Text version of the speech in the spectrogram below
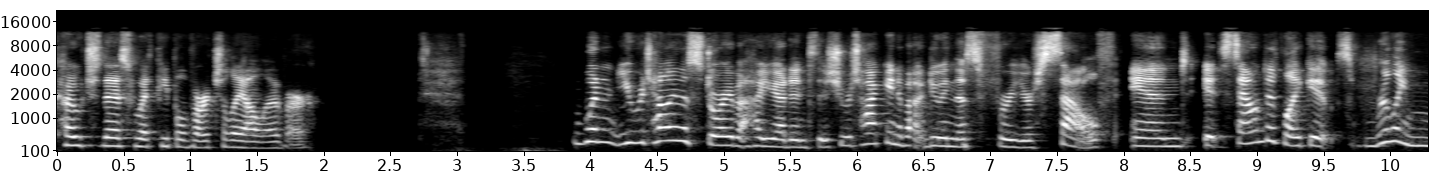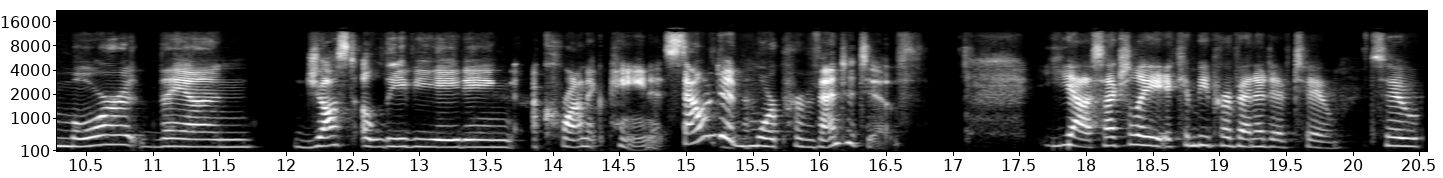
coach this with people virtually all over. When you were telling the story about how you got into this, you were talking about doing this for yourself. And it sounded like it's really more than just alleviating a chronic pain. It sounded more preventative. Yes, actually, it can be preventative too. So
